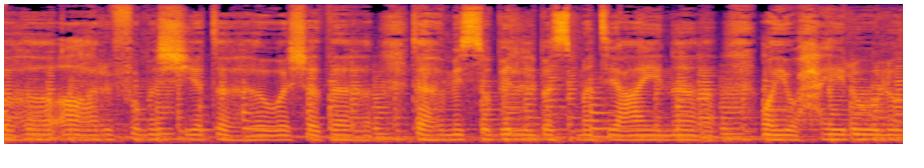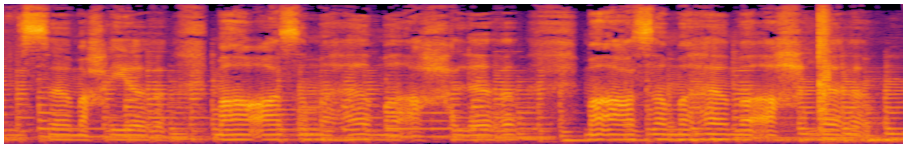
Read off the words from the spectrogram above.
خطاها أعرف مشيتها وشذاها. تهمس بالبسمة عيناها ويحيل لنسى محياها. ما أعظمها ما أحلاها. ما أعظمها ما أحلاها.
